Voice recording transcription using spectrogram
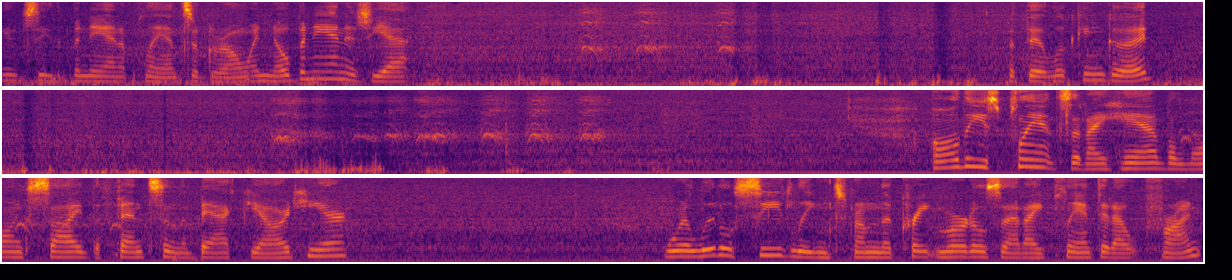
You can see the banana plants are growing. No bananas yet. But they're looking good. all these plants that I have alongside the fence in the backyard here were little seedlings from the crepe myrtles that I planted out front.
